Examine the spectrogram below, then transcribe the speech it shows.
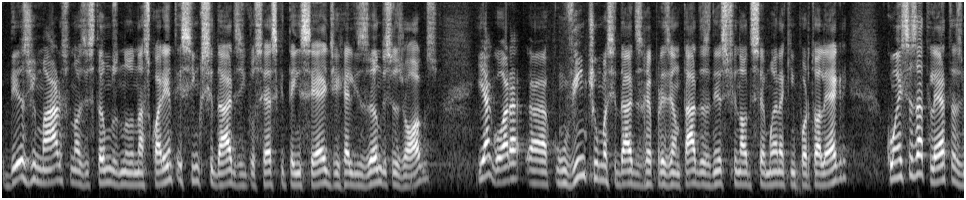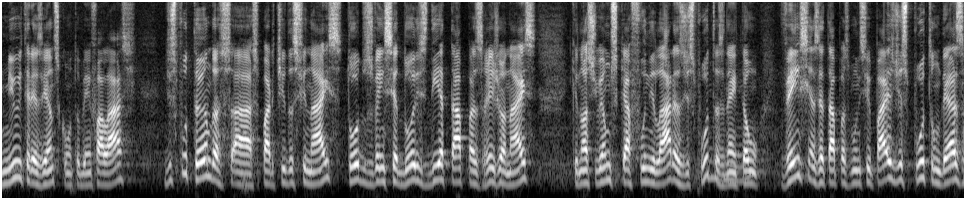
Desde março nós estamos no, nas 45 cidades em que o SESC tem sede realizando esses jogos e agora uh, com 21 cidades representadas nesse final de semana aqui em Porto Alegre, com esses atletas 1.300, como tu bem falaste, disputando as, as partidas finais, todos vencedores de etapas regionais que nós tivemos que afunilar as disputas, né? Então, vencem as etapas municipais, disputam 10,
